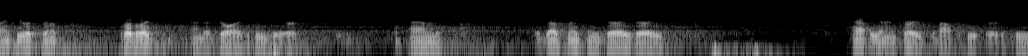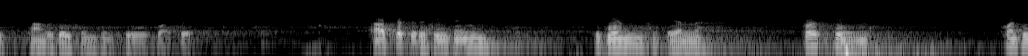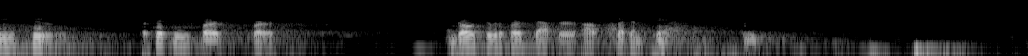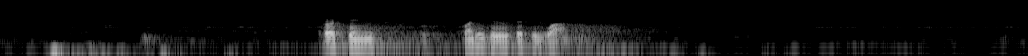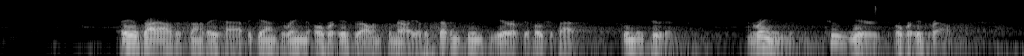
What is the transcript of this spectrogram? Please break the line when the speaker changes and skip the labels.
Thank you. It's been a privilege and a joy to be here. And it does make me very, very happy and encouraged about the future to see congregations and schools like this. Our scripture this evening begins in 1 Kings 22, the 51st verse, and goes through the first chapter of 2 Kings. First Kings 22:51. Ahaziah the son of Ahab began to reign over Israel and Samaria the seventeenth year of Jehoshaphat, king of Judah, and reigned two years over Israel.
